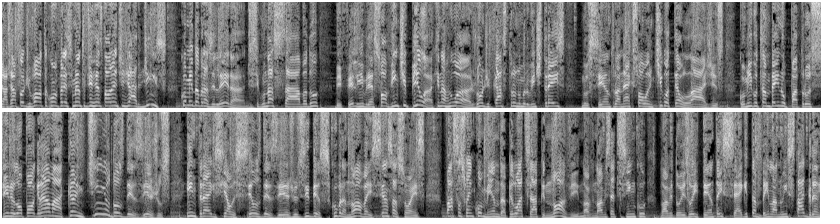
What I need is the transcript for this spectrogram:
Já já tô de volta com oferecimento de restaurante Jardins, comida brasileira, de segunda a sábado, buffet livre, é só 20 pila, aqui na rua João de Castro, número 23, no centro, anexo ao antigo Hotel Lages. Comigo também no patrocínio do programa Cantinho dos Desejos. Entregue-se aos seus desejos e descubra novas sensações. Faça sua encomenda pelo WhatsApp 99975 9280 e segue também lá no Instagram,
